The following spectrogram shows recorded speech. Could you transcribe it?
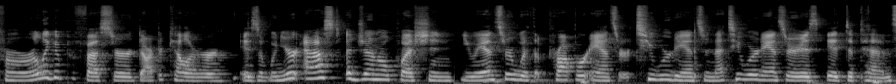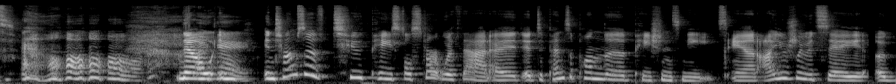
From a really good professor, Dr. Kelleher, is that when you're asked a general question, you answer with a proper answer, two word answer, and that two word answer is it depends. Oh. Now, in, in terms of toothpaste, I'll start with that. I, it depends upon the patient's needs. And I usually would say a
